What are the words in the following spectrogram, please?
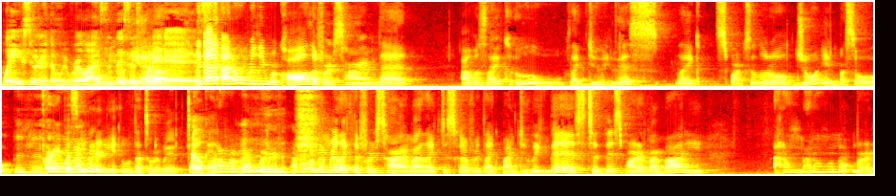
way sooner than we realize that this is what it is. Like I, I don't really recall the first time that I was like, ooh, like doing this like sparks a little joy in my soul. Mhm. I Or don't pussy. remember. y- Well, that's what I meant. Okay. I don't remember. I don't remember like the first time I like discovered like by doing this to this part of my body. I don't. I don't remember.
